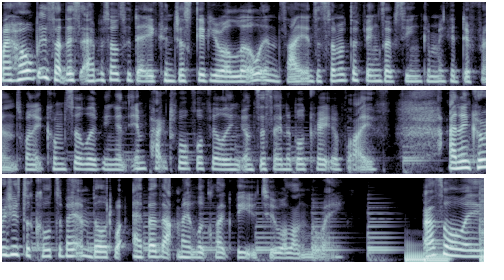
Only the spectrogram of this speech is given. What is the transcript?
My hope is that this episode today can just give you a little insight into some of the things I've seen can make a difference when it comes to living an impactful, fulfilling, and sustainable creative life, and encourage you to cultivate and build whatever that might look like for you too along the way. As always,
